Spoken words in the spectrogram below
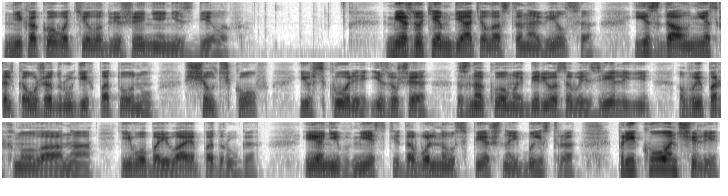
никакого телодвижения не сделав. Между тем дятел остановился, издал несколько уже других по тону щелчков, и вскоре из уже знакомой березовой зелени выпорхнула она, его боевая подруга. И они вместе довольно успешно и быстро прикончили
